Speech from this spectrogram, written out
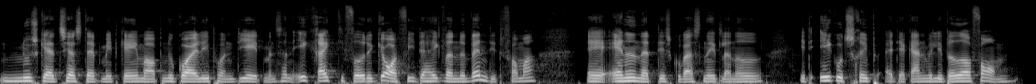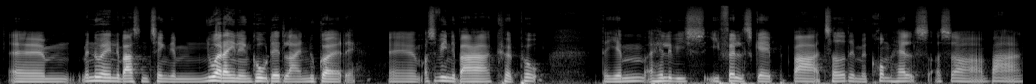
nu skal jeg til at steppe mit game op, nu går jeg lige på en diæt, men sådan ikke rigtig fået det gjort, fordi det har ikke været nødvendigt for mig, øh, andet end at det skulle være sådan et eller andet, et ego-trip, at jeg gerne vil i bedre form. Øh, men nu er jeg egentlig bare sådan tænkt, jamen, nu er der egentlig en god deadline, nu gør jeg det. Øh, og så har vi egentlig bare kørt på derhjemme, og heldigvis i fællesskab bare taget det med krum hals, og så bare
